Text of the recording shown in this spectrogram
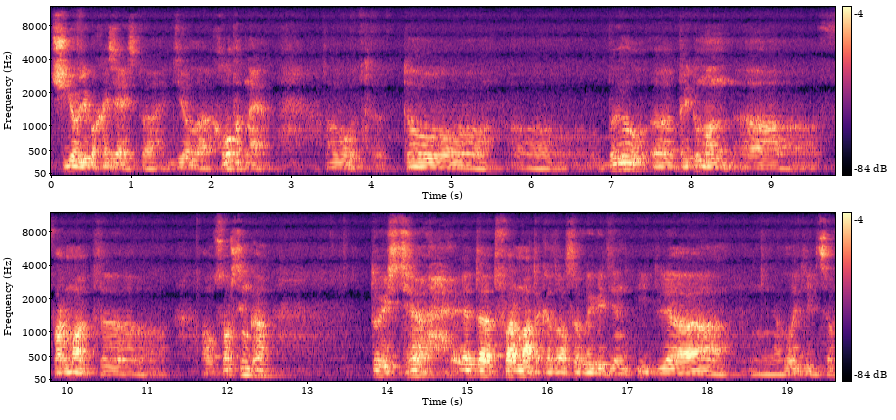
чье-либо хозяйство дело хлопотное, вот, то э, был э, придуман э, формат э, аутсорсинга, то есть э, этот формат оказался выгоден и для владельцев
